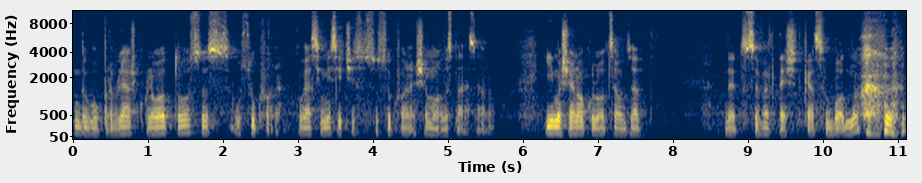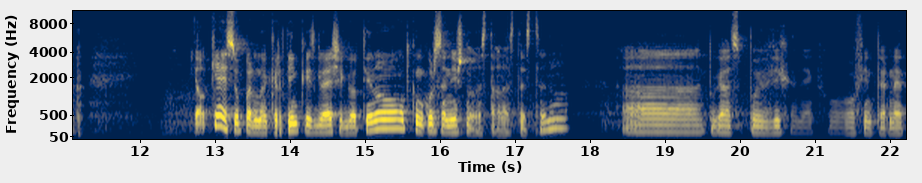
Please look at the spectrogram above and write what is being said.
да го управляваш колелото с усукване. Тогава си мислих, че с усукване ще мога да стане само. И имаше едно колелце отзад, дето се въртеше така свободно. и окей, супер, на картинка изглеждаше готино, от конкурса нищо не стана, естествено. А, тогава се появиха някакво в интернет.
